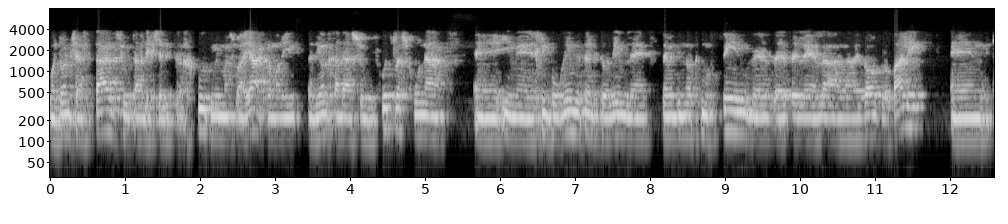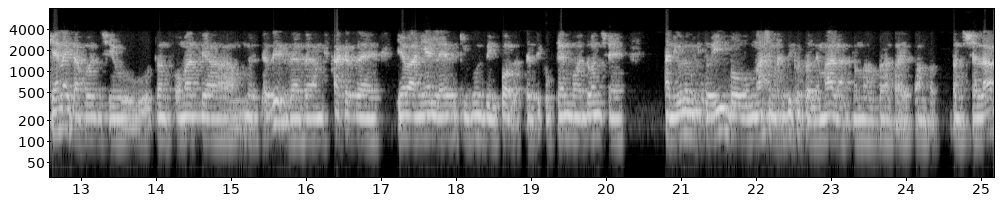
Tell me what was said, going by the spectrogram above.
מועדון שעשתה איזשהו תהליך של התרחקות ממה שהוא היה, כלומר עם סטדיון חדש שהוא מחוץ לשכונה, עם חיבורים יותר גדולים למדינות כמו סין ולאזור הגלובלי. כן הייתה פה איזושהי טרנספורמציה מרכזית והמשחק הזה יהיה מעניין לאיזה כיוון זה ייפול, אתלטיקו כן מועדון שהניהול המקצועי בו הוא מה שמחזיק אותו למעלה, כלומר בשלב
